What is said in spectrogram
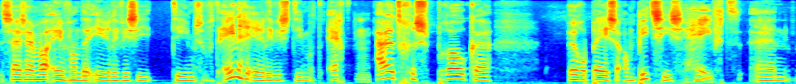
zij zijn wel een van de Eredivisie-teams, of het enige Eredivisie-team, wat echt hm. uitgesproken Europese ambities heeft. En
